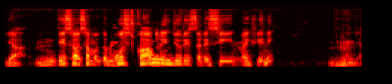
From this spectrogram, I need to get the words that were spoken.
Yeah, mm, these are some of the right. most common injuries that I see in my clinic. Mm, right. Yeah.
